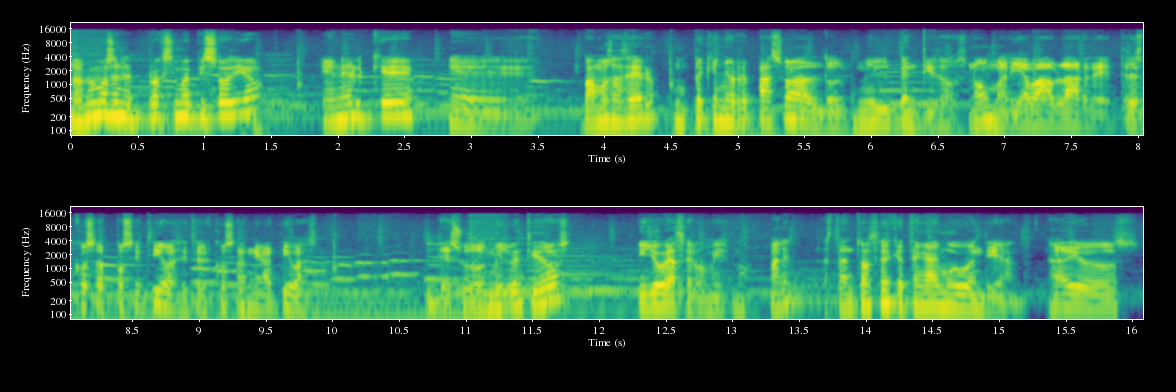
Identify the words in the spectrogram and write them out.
Nos vemos en el próximo episodio en el que eh, vamos a hacer un pequeño repaso al 2022. ¿no? María va a hablar de tres cosas positivas y tres cosas negativas de su 2022 y yo voy a hacer lo mismo. ¿vale? Hasta entonces que tengáis muy buen día. Adiós.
